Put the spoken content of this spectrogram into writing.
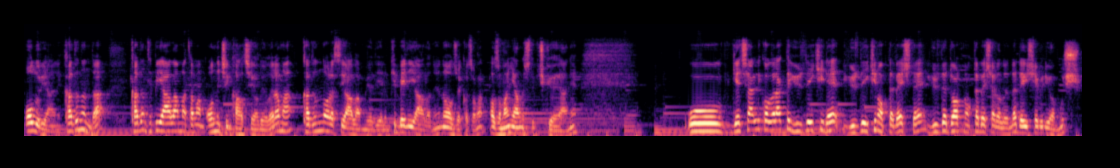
Olur yani. Kadının da Kadın tipi yağlanma tamam onun için kalçayı alıyorlar ama kadının orası yağlanmıyor diyelim ki beli yağlanıyor. Ne olacak o zaman? O zaman yanlışlık çıkıyor yani. O geçerlik olarak da %2 ile %2.5 ile %4.5 aralığında değişebiliyormuş.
